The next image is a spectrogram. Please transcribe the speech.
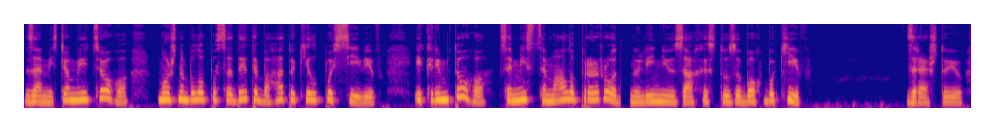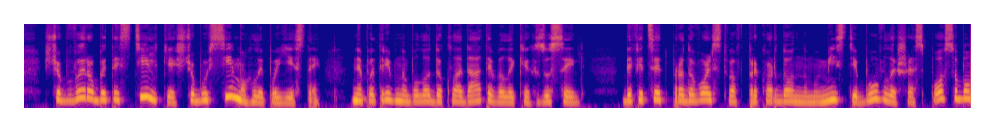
Замість омі цього можна було посадити багато кіл посівів, і крім того, це місце мало природну лінію захисту з обох боків. Зрештою, щоб виробити стільки, щоб усі могли поїсти, не потрібно було докладати великих зусиль. Дефіцит продовольства в прикордонному місті був лише способом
